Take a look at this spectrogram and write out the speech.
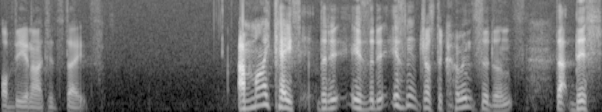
of the United States. And my case that it is that it isn't just a coincidence that this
